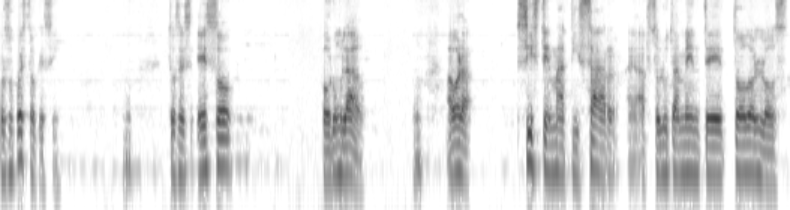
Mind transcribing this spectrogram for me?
Por supuesto que sí. Entonces, eso por un lado. Ahora, sistematizar eh, absolutamente todos los,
